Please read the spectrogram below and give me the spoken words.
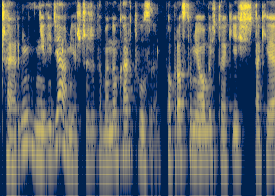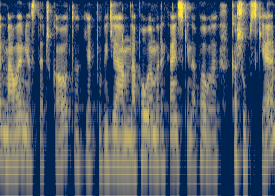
Czerń, nie wiedziałam jeszcze, że to będą kartuzy. Po prostu miało być to jakieś takie małe miasteczko, tak jak powiedziałam, na poły amerykańskie, na poły kaszubskie.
